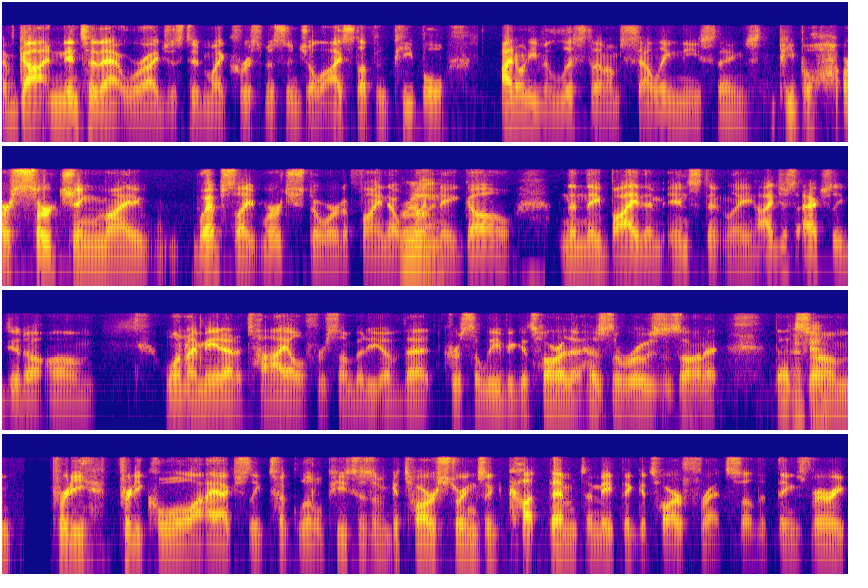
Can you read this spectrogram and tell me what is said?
have gotten into that where I just did my Christmas and July stuff, and people. I don't even list that I'm selling these things. People are searching my website merch store to find out Really? when they go, and then they buy them instantly. I just actually did a um, one I made out of tile for somebody of that Criss Oliva guitar that has the roses on it. That's Okay. um pretty pretty cool. I actually took little pieces of guitar strings and cut them to make the guitar frets, so the thing's very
